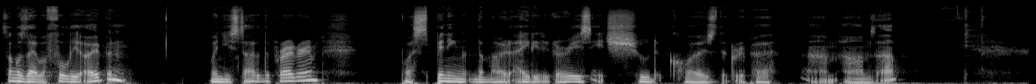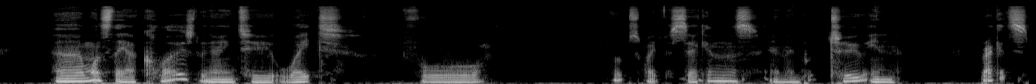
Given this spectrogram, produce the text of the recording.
As long as they were fully open when you started the program, by spinning the motor 80 degrees, it should close the gripper um, arms up. Um, once they are closed, we're going to wait for, oops, wait for seconds, and then put 2 in brackets.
